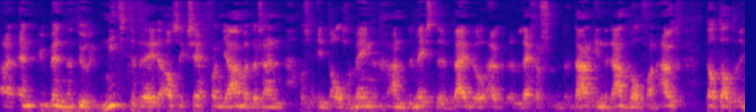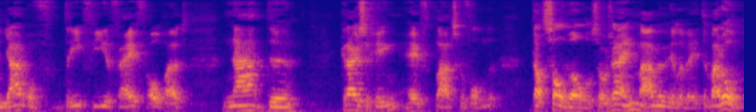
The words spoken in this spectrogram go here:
en u bent natuurlijk niet tevreden als ik zeg van ja, maar er zijn, als in het algemeen gaan de meeste bijbeluitleggers daar inderdaad wel van uit dat dat een jaar of drie, vier, vijf hooguit na de kruisiging heeft plaatsgevonden. Dat zal wel zo zijn, maar we willen weten waarom.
